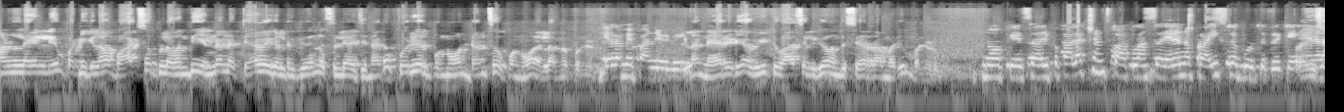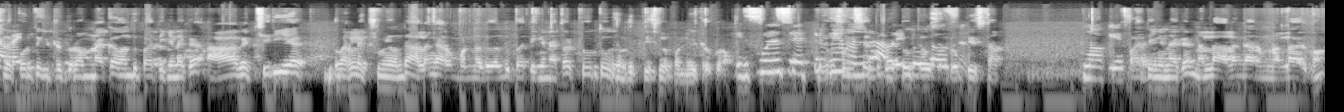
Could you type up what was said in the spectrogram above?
ஆன்லைன்லயும் பண்ணிக்கலாம். வாட்ஸ்அப்ல வந்து என்னென்ன தேவைகள் இருக்குதுன்னு சொல்லியாச்சுனாக்கா கொரியர் பண்ணுவோம் டன்ஸோ பண்ணுவோம் எல்லாமே பண்ணிடுவோம். எல்லாமே பண்ணிடுவீங்க. எல்லாம் நேரடியா வீட்டு வாசலுக்கே வந்து சேர்ற மாதிரியும் பண்ணிடுவோம். ஓகே சார் இப்போ கலெக்ஷன்ஸ் பார்க்கலாம் சார் என்னென்ன பிரைஸ்ல கொடுத்துட்டு இருக்கீங்க பிரைஸ்ல? கொடுத்துக்கிட்டு இருக்கிறோம்னாக்கா வந்து பாத்தீங்கன்னாக்கா ஆக சிறிய வரலட்சுமி வந்து அலங்காரம் பண்ணது வந்து பாத்தீங்கன்னாக்கா டூ தௌசண்ட் ருபீஸ்ல பண்ணிட்டு இருக்கிறோம் இது ஃபுல் செட்டுமே வந்து டூ தௌசண்ட் ருபீஸ் தான். பாத்தீங்கன்னாக்கா நல்லா அலங்காரம் நல்லா இருக்கும்.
